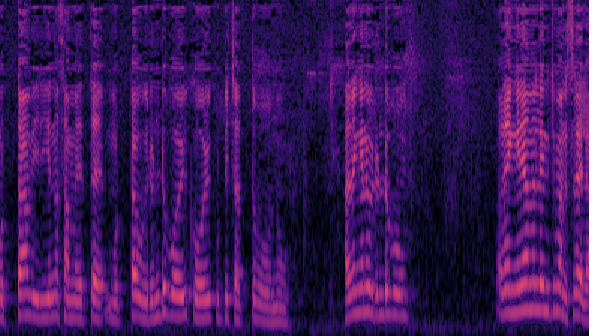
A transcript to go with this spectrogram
മുട്ട വിരിയുന്ന സമയത്ത് മുട്ട ഉരുണ്ടുപോയി കോഴിക്കുട്ടി ചത്തുപോകുന്നു. അതെങ്ങനെ ഉരുണ്ടുപോകും അതെങ്ങനെയാണെന്നല്ല എനിക്ക് മനസ്സിലായില്ല.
